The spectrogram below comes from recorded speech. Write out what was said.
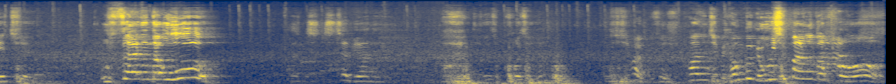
얘기했지. 옷 사야 된다고 옷! 아, 지- 진짜 미안해. 아, 그래서 거짓말? 씨발 무슨 슈퍼하는 집에 현금이 50만 원도 없어.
